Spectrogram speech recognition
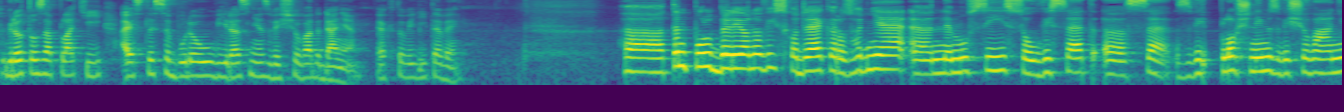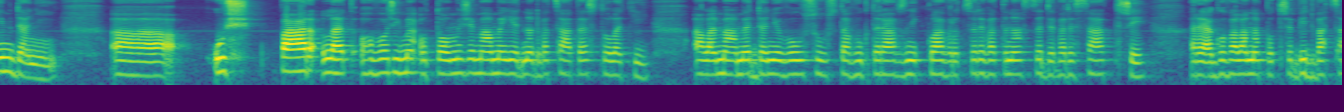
kdo to zaplatí a jestli se budou výrazně zvyšovat daně. Jak to vidíte vy? Eh, ten půlbilionový schodek rozhodně eh, nemusí souviset eh, se plošným zvyšováním daní. Už pár let hovoříme o tom, že máme 21. století, ale máme daňovou soustavu, která vznikla v roce 1993 reagovala na potřeby 20.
